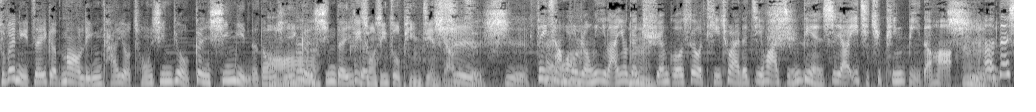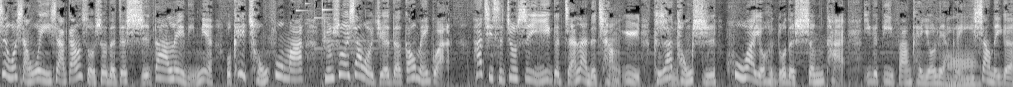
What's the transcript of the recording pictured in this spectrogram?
除非你这一个茂林，它有重新又有更新颖的东西，哦、更新的一个可以重新做评鉴，这样子是是非常不容易啦。因为跟全国所有提出来的计划景点是要一起去拼比的哈。是呃，但是我想问一下，刚刚所说的这十大类里面，我可以重复吗？比如说，像我觉得高美馆。它其实就是以一个展览的场域，可是它同时户外有很多的生态，一个地方可以有两个以上的一个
